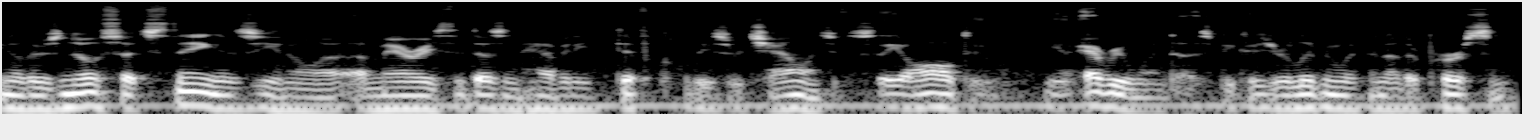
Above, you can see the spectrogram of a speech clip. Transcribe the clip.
you know, there's no such thing as, you know, a, a marriage that doesn't have any difficulties or challenges. They all do. You know, everyone does because you're living with another person.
